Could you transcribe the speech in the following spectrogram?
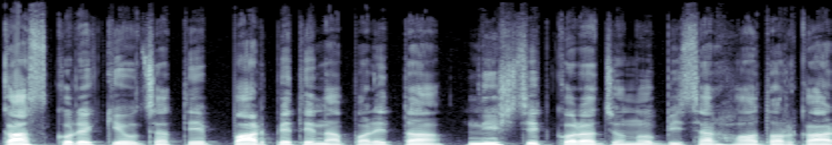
কাজ করে কেউ যাতে পার পেতে না পারে তা নিশ্চিত করার জন্য বিচার হওয়া দরকার।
